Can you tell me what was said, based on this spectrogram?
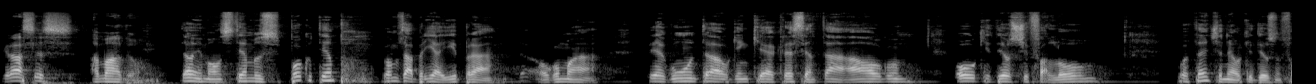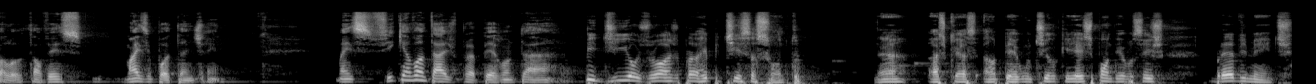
Graças, amado. Então, irmãos, temos pouco tempo. Vamos abrir aí para alguma pergunta, alguém quer acrescentar algo, ou o que Deus te falou. Importante, né, o que Deus nos falou, talvez mais importante ainda. Mas fiquem à vontade para perguntar. Pedi ao Jorge para repetir esse assunto. Né? Acho que é uma perguntinha que eu queria responder a vocês brevemente.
